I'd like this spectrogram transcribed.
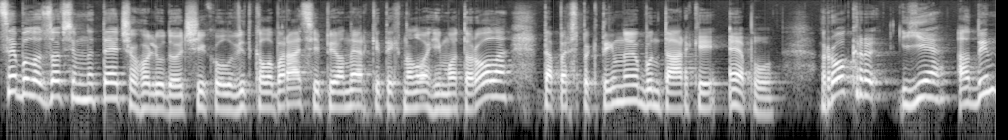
Це було зовсім не те, чого люди очікували від колаборації піонерки технологій Motorola та перспективної бунтарки Apple. Rocker E1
